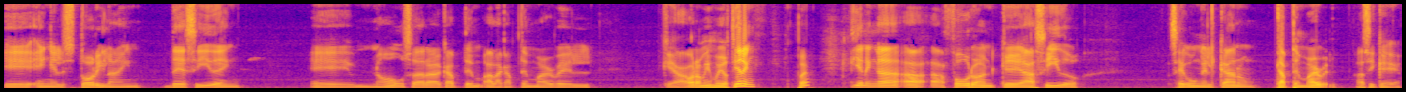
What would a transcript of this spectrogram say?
eh, en el storyline deciden eh, no usar a, Captain, a la Captain Marvel que ahora mismo ellos tienen, pues tienen a, a, que ha sido, según el canon, Captain Marvel. Así que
